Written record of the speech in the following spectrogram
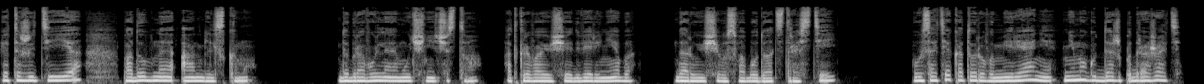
Это житие, подобное ангельскому. Добровольное мученичество, открывающее двери неба, дарующего свободу от страстей, высоте которого миряне не могут даже подражать.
